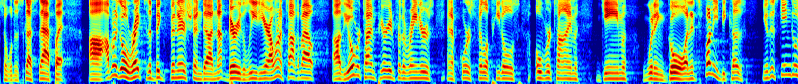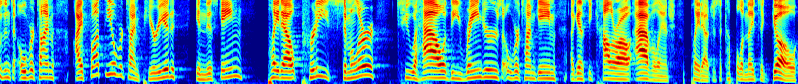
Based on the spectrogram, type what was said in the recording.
So we'll discuss that. But uh, I'm going to go right to the big finish and uh, not bury the lead here. I want to talk about uh, the overtime period for the Rangers and, of course, Filip Chytil's overtime game winning goal. And it's funny because, you know, this game goes into overtime. I thought the overtime period in this game played out pretty similar to how the Rangers overtime game against the Colorado Avalanche played out just a couple of nights ago.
